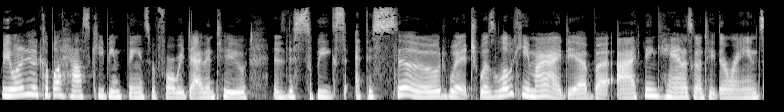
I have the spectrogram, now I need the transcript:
we want to do a couple of housekeeping things before we dive into this week's episode, which was low key my idea, but I think Hannah's going to take the reins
